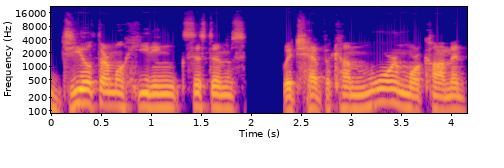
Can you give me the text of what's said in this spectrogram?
geothermal heating systems, which have become more and more common,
